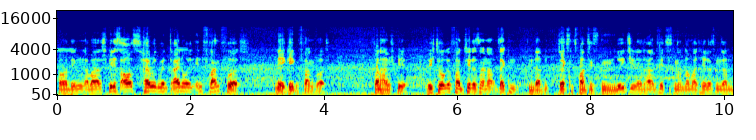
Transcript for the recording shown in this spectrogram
vor Dingen, aber das Spiel ist aus. Harrow gewinnt 3-0 in Frankfurt. Nee, gegen Frankfurt. Von Heimspiel. Durch Tore von Tedesson in der 26. Luigi in der 43. und nochmal Tedesson in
